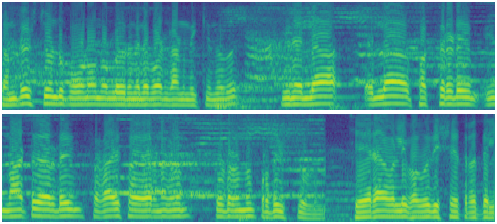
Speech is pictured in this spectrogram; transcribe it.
സംരക്ഷിച്ചുകൊണ്ട് പോകണമെന്നുള്ള ഒരു നിലപാടിലാണ് നിൽക്കുന്നത്. ഇതിനെല്ലാ എല്ലാ ഭക്തരുടെയും ഈ നാട്ടുകാരുടെയും സഹായ സഹകരണങ്ങളും തുടർന്നും പ്രതീക്ഷിച്ചുകൊള്ളുന്നു. ചേരാവള്ളി ഭഗവതി ക്ഷേത്രത്തിൽ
